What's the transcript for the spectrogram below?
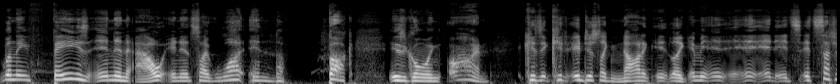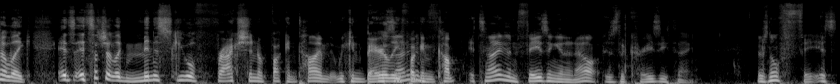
when they phase in and out and it's like what in the fuck is going on because it could it just like not it like i mean it, it, it's it's such a like it's it's such a like minuscule fraction of fucking time that we can barely even fucking f- comp- It's not even phasing in and out. Is the crazy thing. There's no phase. It's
